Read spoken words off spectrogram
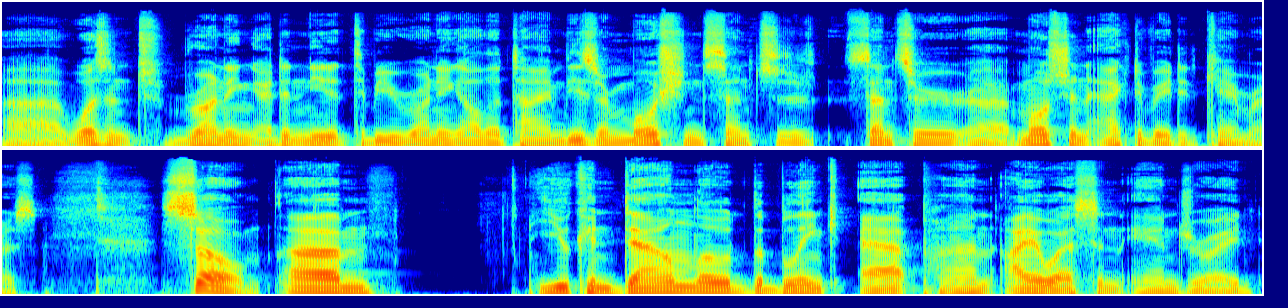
Uh, wasn't running. I didn't need it to be running all the time. These are motion sensor sensor uh, motion activated cameras. So um, you can download the Blink app on iOS and Android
